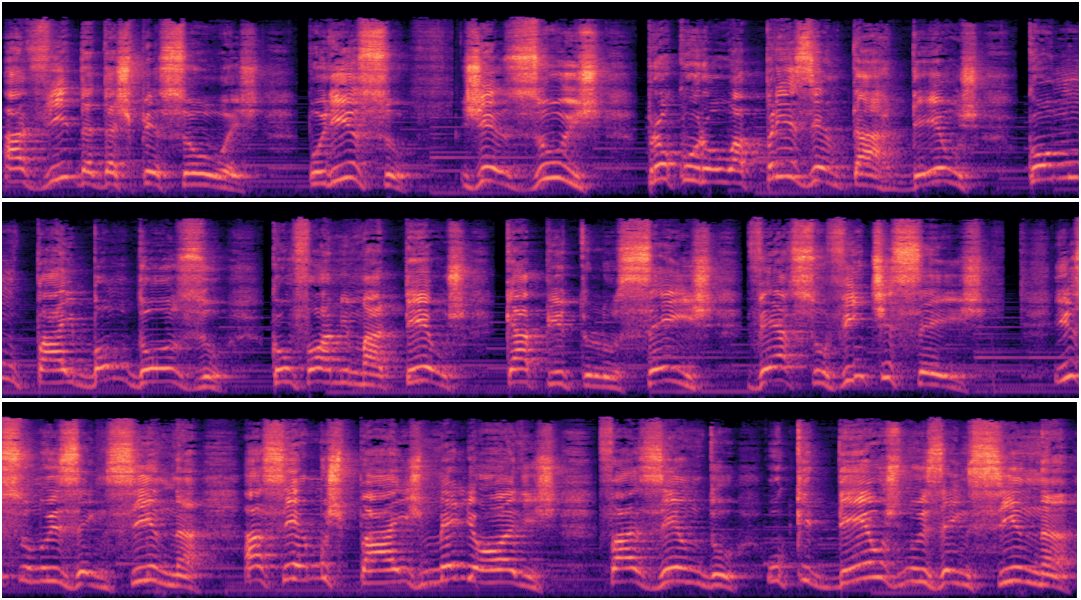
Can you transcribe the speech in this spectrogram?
a vida das pessoas. Por isso, Jesus procurou apresentar Deus como um pai bondoso, conforme Mateus capítulo 6, verso 26. Isso nos ensina a sermos pais melhores, fazendo o que Deus nos ensina,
